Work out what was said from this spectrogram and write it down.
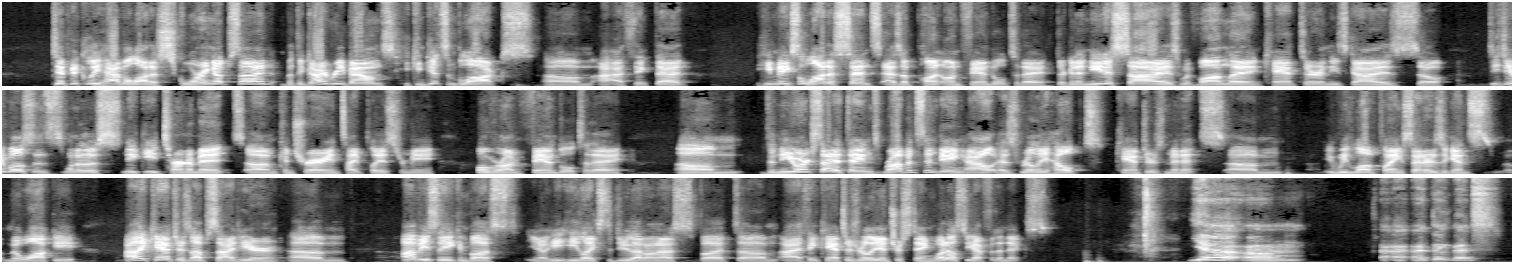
typically have a lot of scoring upside, but the guy rebounds. He can get some blocks. Um, I, I think that he makes a lot of sense as a punt on FanDuel today. They're going to need his size with Vonleh and Kanter and these guys. So DJ Wilson's one of those sneaky tournament um, contrarian type plays for me over on FanDuel today. Um, the New York side of things, Robinson being out has really helped Kanter's minutes. Um, we love playing centers against Milwaukee. I like Kanter's upside here. Um, obviously, he can bust you know, he he likes to do that on us. But um, I think Kanter's really interesting. What else you got for the Knicks? Yeah, um, I, I think that's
